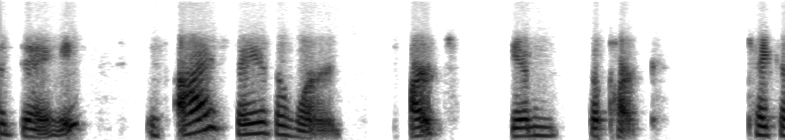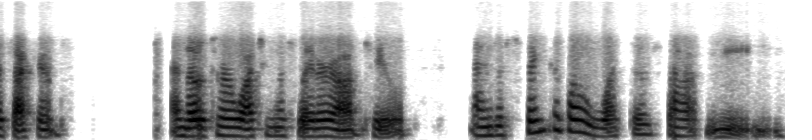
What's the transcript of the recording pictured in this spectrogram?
today, if I say the words art in the park, take a second. And those who are watching this later on too, and just think about what does that mean?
